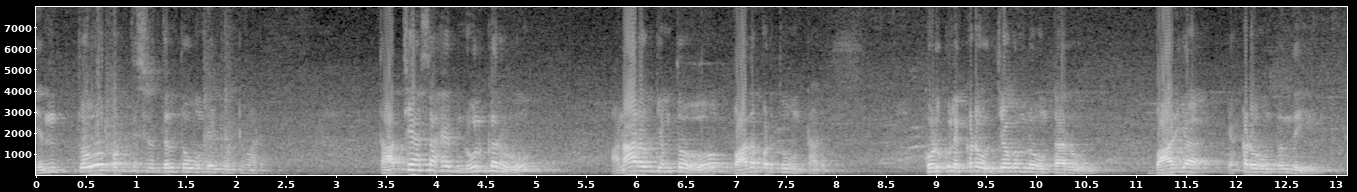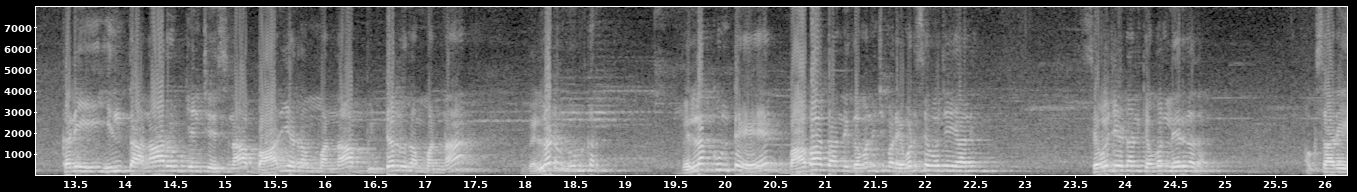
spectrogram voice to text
ఎంతో భక్తి శ్రద్ధలతో ఉండేటువంటి వాడు. తాత్యా సాహెబ్ నూల్కరు అనారోగ్యంతో బాధపడుతూ ఉంటాడు కొడుకులు ఎక్కడో ఉద్యోగంలో ఉంటారు భార్య ఎక్కడో ఉంటుంది. కానీ ఇంత అనారోగ్యం చేసినా భార్య రమ్మన్నా బిడ్డలు రమ్మన్నా వెళ్ళడు నూల్కర్. వెళ్ళకుంటే బాబా దాన్ని గమనించి మరి ఎవరు సేవ చేయాలి? సేవ చేయడానికి ఎవరు లేరు కదా. ఒకసారి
